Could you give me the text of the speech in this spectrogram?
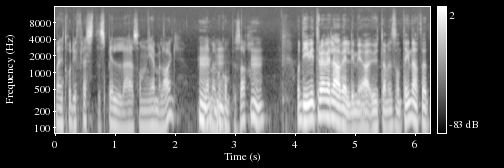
men jeg tror de fleste spiller sånn hjemmelag. Mm, Hjemme med mm, kompiser. mm. Og de vi tror jeg vil ha veldig mye ut av en sånn ting. Da, at et,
